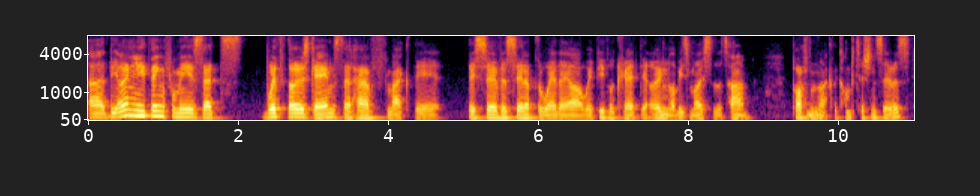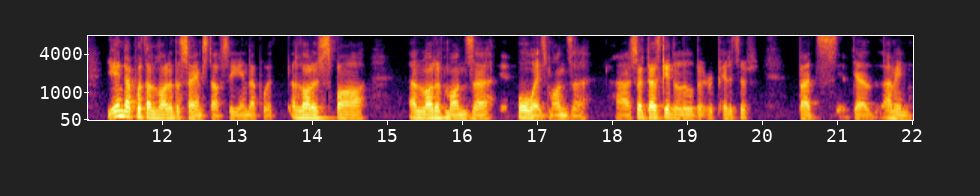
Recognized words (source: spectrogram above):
Uh, the only thing for me is that with those games that have like their their servers set up the way they are, where people create their own lobbies most of the time, apart from mm. like the competition servers, you end up with a lot of the same stuff. So you end up with a lot of Spa, a lot of Monza, yeah. always Monza. Uh, so it does get a little bit repetitive, but yeah. yeah, I mean,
